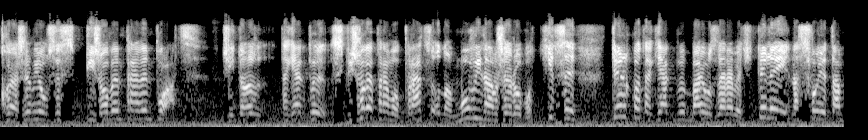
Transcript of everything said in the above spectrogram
kojarzymy ją ze spiżowym prawem płac. Czyli to tak jakby spiżowe prawo pracy, ono mówi nam, że robotnicy tylko tak jakby mają zarabiać tyle na swoje tam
